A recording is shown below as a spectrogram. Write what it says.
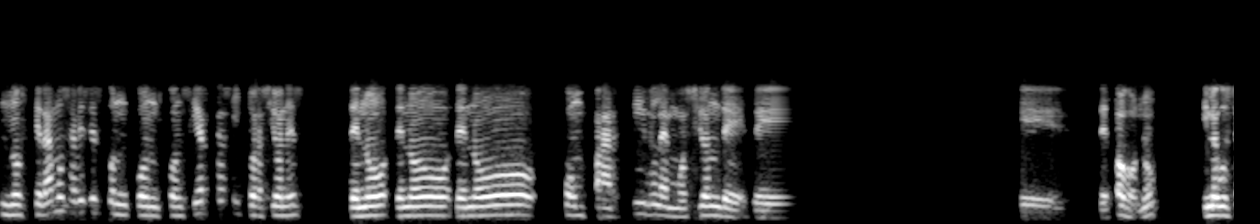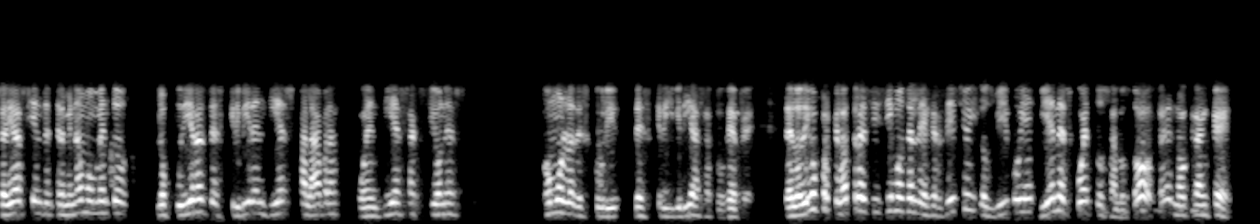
nos quedamos a veces con, con, con, ciertas situaciones de no, de no, de no compartir la emoción de, de, de, todo, ¿no? Y me gustaría si en determinado momento lo pudieras describir en 10 palabras o en 10 acciones, ¿cómo lo describirías a tu jefe? Te lo digo porque la otra vez hicimos el ejercicio y los vi bien, bien escuetos a los dos, ¿eh? No crean que,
